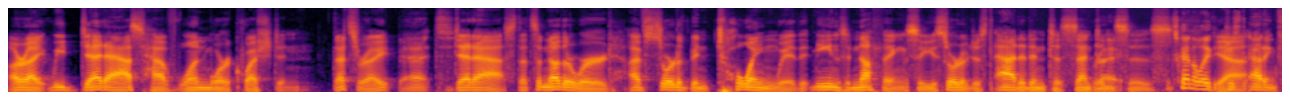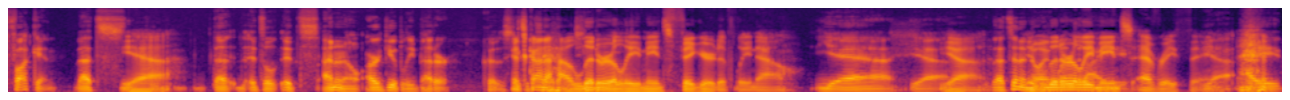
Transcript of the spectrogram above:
all right, we dead ass have one more question. That's right. Bet. Dead ass. That's another word I've sort of been toying with. It means nothing, so you sort of just add it into sentences. Right. It's kind of like Yeah. just adding fucking. That's Yeah. that. It's a, it's I don't know, arguably better because It's kind of how literally means figuratively now. Yeah, yeah, Yeah. That's an annoying. It literally I- means everything. Yeah, I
